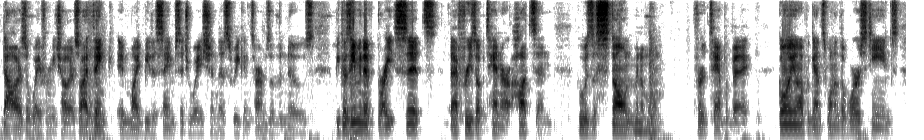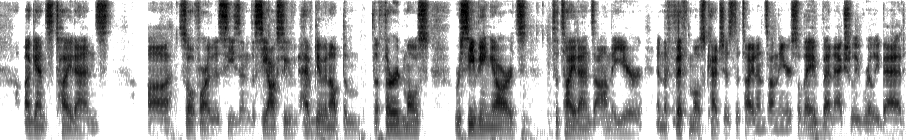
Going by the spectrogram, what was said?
dollars away from each other. So I think it might be the same situation this week in terms of the news, because even if Brate sits, that frees up Tanner Hudson, who is a stone minimum for Tampa Bay, going up against one of the worst teams against tight ends uh, so far this season. The Seahawks have given up the, the third most receiving yards to tight ends on the year and the fifth most catches to tight ends on the year. So they've been actually really bad.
